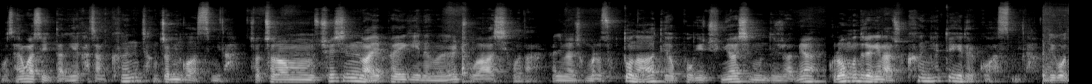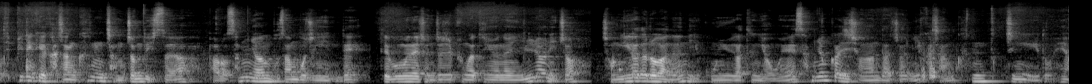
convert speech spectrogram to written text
뭐 사용할 수 있다는 게 가장 큰 장점인 것 같습니다. 저처럼 최신 와이파이 기능을 좋아하시거나 아니면 정말 속도나 대역폭이 중요하신 분들이라면 그런 분들에게는 아주 큰 혜택이 될 것 같습니다. 그리고 TP-링크의 가장 큰 장점도 있어요. 바로 3년 무상 보증인데 대부분의 전자제품 같은 경우는 1년이죠. 전기가 들어가는 이 공유 같은 경우에 3년까지 지원한다는 점이 가장 큰 특징이기도 해요.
